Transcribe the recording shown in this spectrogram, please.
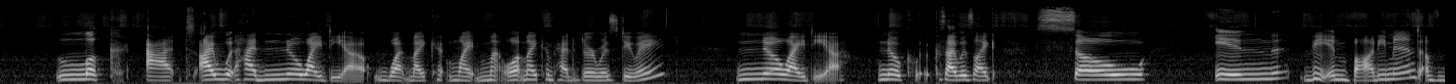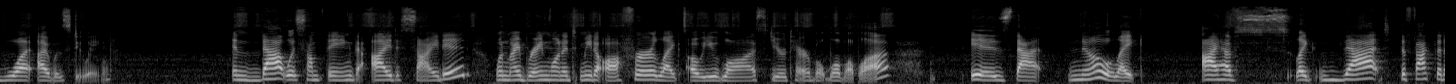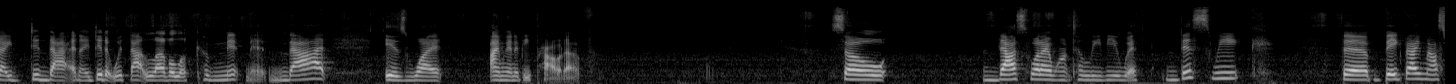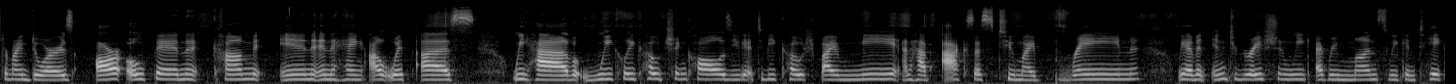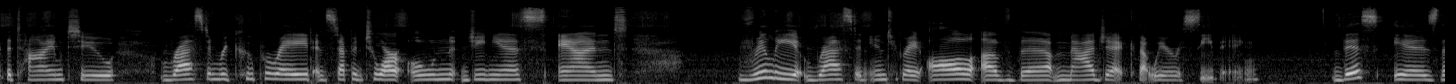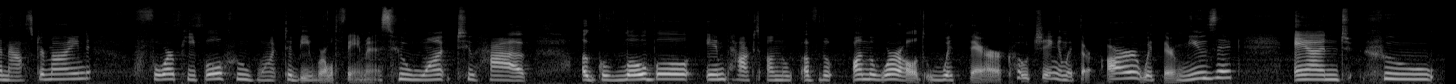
look at I w- had no idea what my, my, my what my competitor was doing. No idea. No clue because I was like so in the embodiment of what I was doing. And that was something that I decided when my brain wanted me to offer, like, oh, you lost, you're terrible, blah, blah, blah, is that no, like, I have like that the fact that I did that and I did it with that level of commitment that is what I'm going to be proud of. So that's what I want to leave you with this week. The Big Bang Mastermind doors are open. Come in and hang out with us. We have weekly coaching calls. You get to be coached by me and have access to my brain. We have an integration week every month so we can take the time to rest and recuperate and step into our own genius and really rest and integrate all of the magic that we are receiving. This is the mastermind for people who want to be world famous, who want to have a global impact on the of the on the world with their coaching and with their art, with their music, and who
